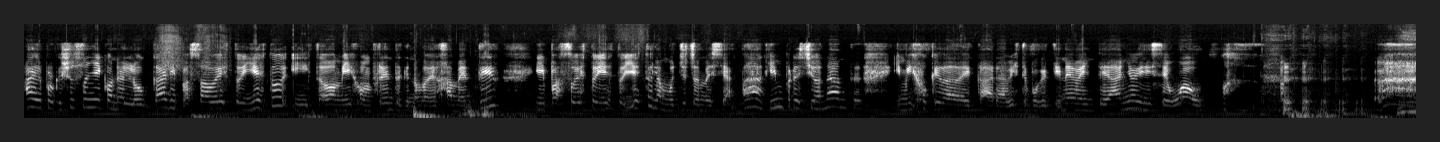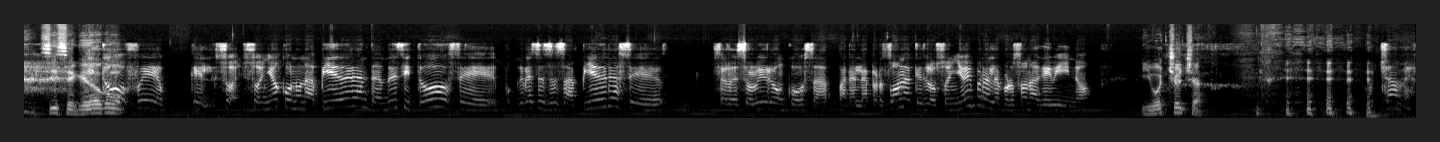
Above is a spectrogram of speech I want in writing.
Ay, porque yo soñé con el local y pasaba esto y esto, y estaba mi hijo enfrente que no me deja mentir, y pasó esto y esto y esto, y la muchacha me decía, ¡ah, qué impresionante! Y mi hijo queda de cara, ¿viste? Porque tiene 20 años y dice, ¡wow! sí, se quedó todo fue que soñó con una piedra, ¿entendés? Y todo, se, gracias a esa piedra se, se resolvieron cosas para la persona que lo soñó y para la persona que vino. ¿Y vos, chocha?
